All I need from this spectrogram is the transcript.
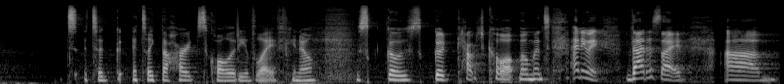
It's, it's a it's like the heart's quality of life you know? This goes good couch co-op moments. Anyway that aside um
